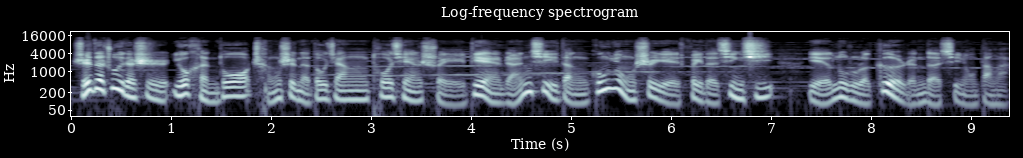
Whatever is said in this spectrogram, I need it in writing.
值得注意的是，有很多城市呢都将拖欠水电、燃气等公用事业费的信息也录入了个人的信用档案，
